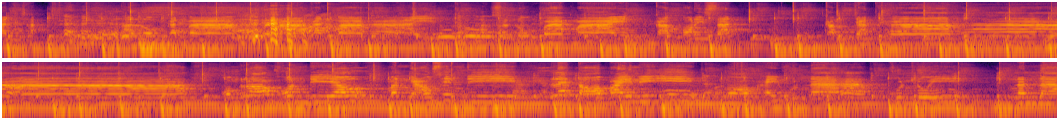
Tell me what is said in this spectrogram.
กันชะอารมณ์กันมาพากันมาหาย สนุกมากมายกับบริษัทกำจัดหา ผมร้องคนเดียว มันเหงาสิ้นดี และต่อไปนี้มอบให้คุณนา คุณนุ้ยนันนา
